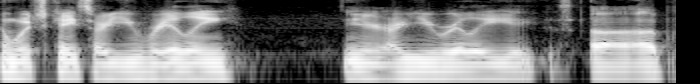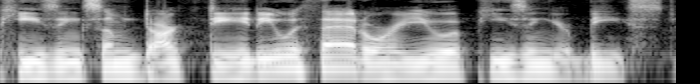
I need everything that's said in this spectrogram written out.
In which case, are you really are you really uh, appeasing some dark deity with that, or are you appeasing your beast?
